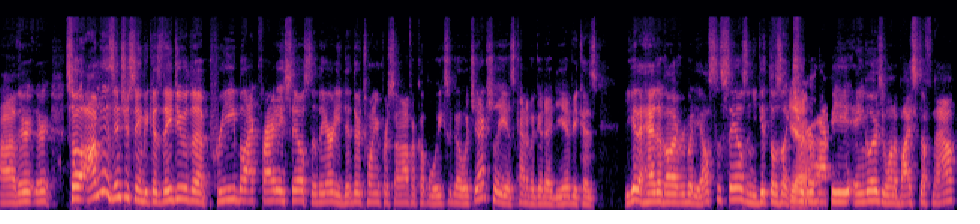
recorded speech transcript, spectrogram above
Uh, they're they're so Omnia is interesting because they do the pre Black Friday sale, so they already did their twenty percent off a couple weeks ago, which actually is kind of a good idea because you get ahead of everybody else's sales and you get those like Yeah. trigger happy anglers who want to buy stuff now,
